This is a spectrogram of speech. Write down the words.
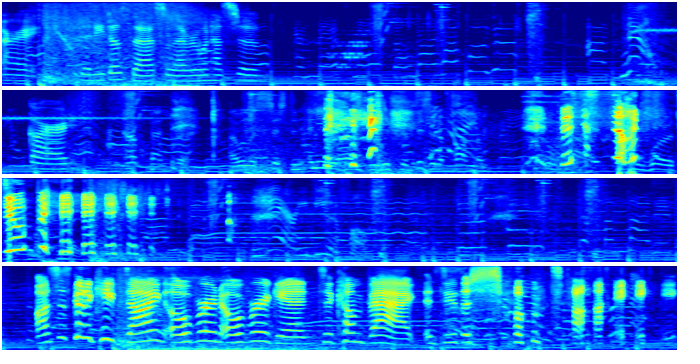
Alright, then he does that, so everyone has to Oh. upon them. this is so stupid! Very beautiful. I'm just gonna keep dying over and over again to come back and do the showtime.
